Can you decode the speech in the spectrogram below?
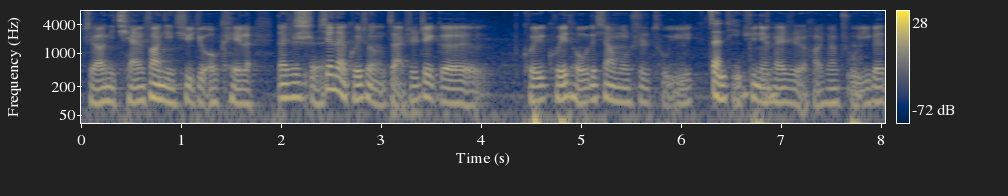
只要你钱放进去就 OK 了。但是现在魁省暂时这个魁魁投的项目是处于暂停，去年开始好像处于一个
